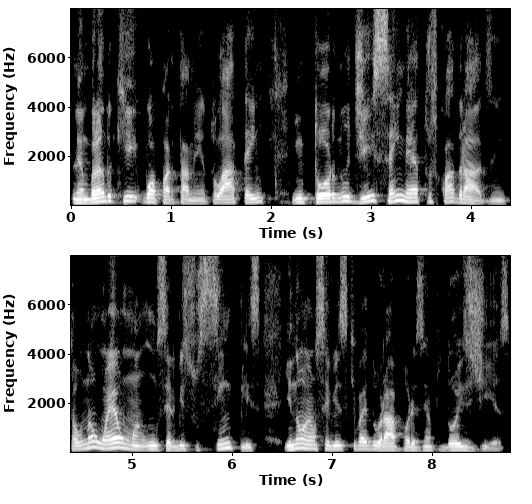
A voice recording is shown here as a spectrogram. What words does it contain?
Lembrando que o apartamento lá tem em torno de 100 metros quadrados, então não é uma, um serviço simples e não é um serviço que vai durar, por exemplo, dois dias.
